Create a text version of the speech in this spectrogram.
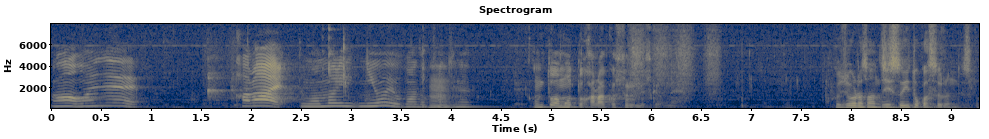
あ美味しい。辛い。でもあんまり匂いをまだ感じない、ます本当はもっと辛くするんですけどね。藤原さん自炊とかするんですか？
